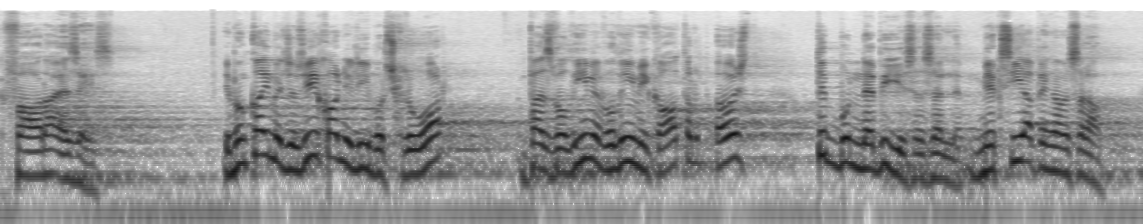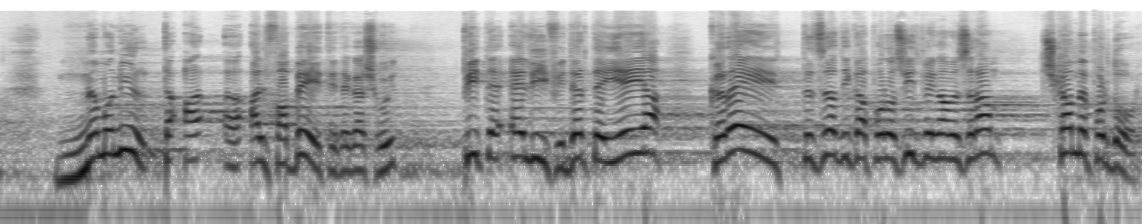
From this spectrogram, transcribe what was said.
Fara e zez Ibn Kajim el Xheuzi ka një libër shkruar Në pesë vëllime, vëllimi 4 është Tibun nebij se selem Mjekësia e pejgamberit selam Në mënyrë të alfabetit e ka shkrujt Pi te elifi, deri te jeja Krejt të cilat i ka porosit pejgamberi selam Çka me përdor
